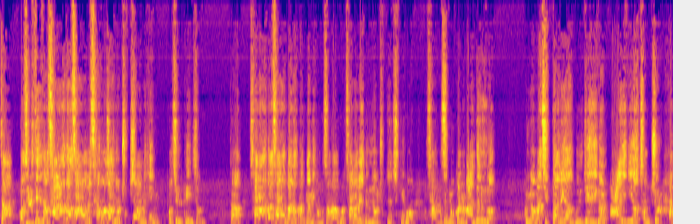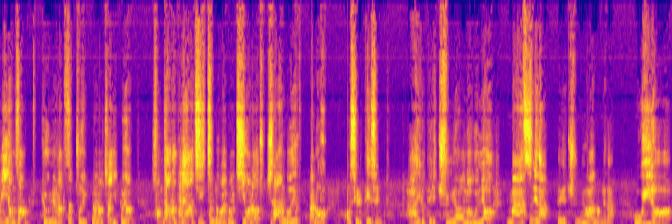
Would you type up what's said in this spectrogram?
자, 퍼실리테이터는 사람과 사람의 상호작용을 촉진하는 힘, 퍼실리테이션. 자, 사람과 사람 간의 관계를 형성하고 사람의 능력을 촉진시키고 상승 효과를 만드는 것. 그 결과 집단에 의한 문제 해결, 아이디어 창출, 합의 형성, 교육 및 학습, 조직 변혁, 자기 표현, 성장 등 다양한 지식 창조 활동을 지원하고 촉진하는 것이 바로 퍼실리테이션입니다. 아, 이거 되게 중요한 거군요. 맞습니다. 되게 중요한 겁니다. 오히려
